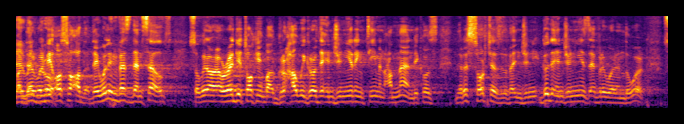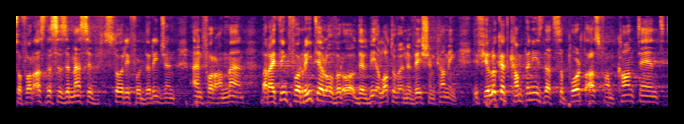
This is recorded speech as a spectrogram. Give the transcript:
They but there will grow. be also other. They will invest themselves. So we are already talking about gr- how we grow the engineering team in Amman because there is shortages of engineer, good engineers everywhere in the world. So for us, this is a massive story for the region and for Amman. But I think for retail overall, there'll be a lot of innovation coming. If you look at companies that support us from content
